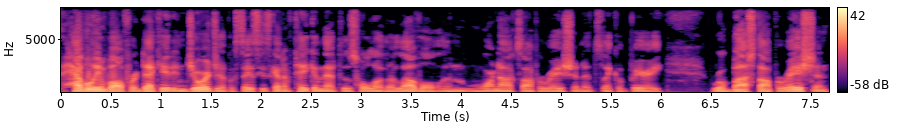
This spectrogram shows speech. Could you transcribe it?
heavily involved for a decade in Georgia, but Stacey's kind of taken that to this whole other level. In Warnock's operation, it's like a very robust operation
